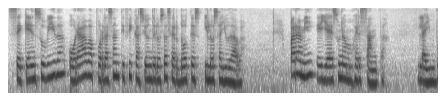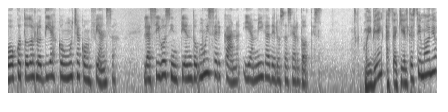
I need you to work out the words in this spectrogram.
Sé que en su vida oraba por la santificación de los sacerdotes y los ayudaba. Para mí, ella es una mujer santa. La invoco todos los días con mucha confianza. La sigo sintiendo muy cercana y amiga de los sacerdotes. Muy bien, hasta aquí el testimonio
